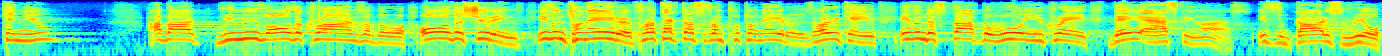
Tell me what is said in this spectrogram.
Can you? How about remove all the crimes of the world, all the shootings, even tornado, protect us from tornadoes, hurricanes, even to stop the war in Ukraine. They asking us, if God is real,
